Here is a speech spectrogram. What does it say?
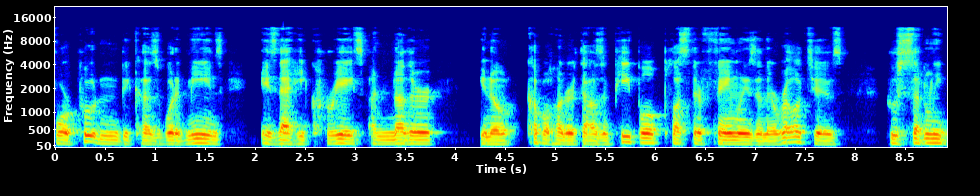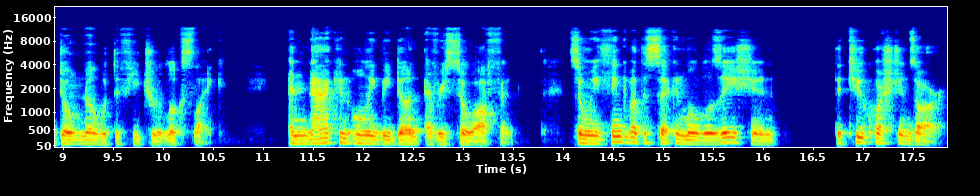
for Putin because what it means is that he creates another, you know, couple hundred thousand people plus their families and their relatives who suddenly don't know what the future looks like. And that can only be done every so often. So when we think about the second mobilization, the two questions are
